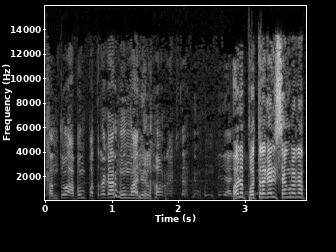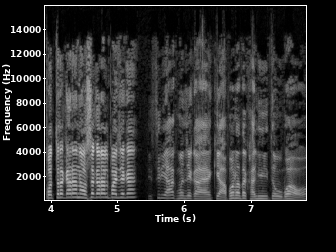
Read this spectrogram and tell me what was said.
थांबतो. आपण पत्रकार म्हणून आलेलो आहोत, राजकारणी म्हणून नाही आलेलो. हो ना पत्रकारित सांगलो ना पत्रकारानं असं करायला पाहिजे का? तिसरी आग म्हणजे काय की आपण आता खाली इथं उभा आहो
